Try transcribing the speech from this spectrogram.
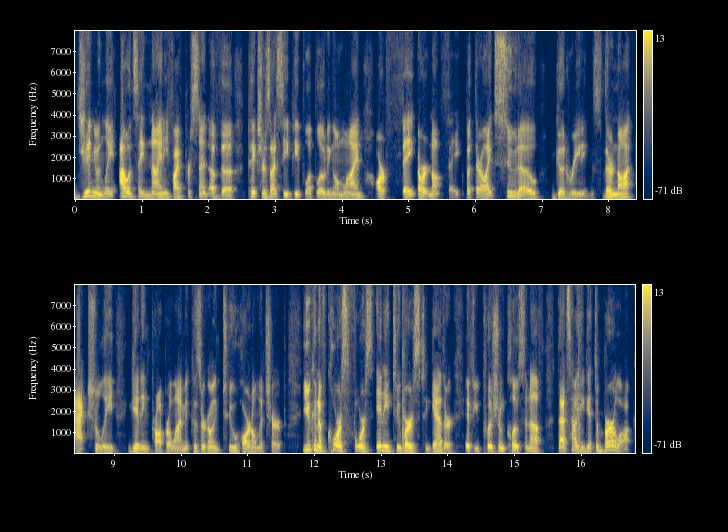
genuinely, I would say 95% of the pictures I see people uploading online are fake or not fake, but they're like pseudo good readings. They're not actually getting proper alignment because they're going too hard on the chirp. You can, of course, force any two burrs together if you push them close enough. That's how you get to burlock.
